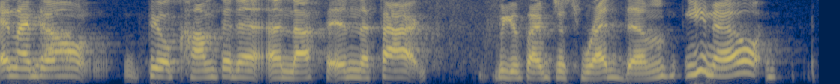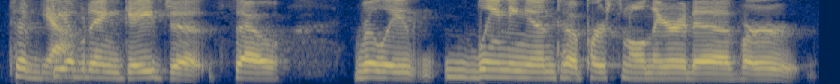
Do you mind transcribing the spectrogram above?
and I yeah. don't feel confident enough in the facts because I've just read them, you know, to yeah. be able to engage it. So really leaning into a personal narrative or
